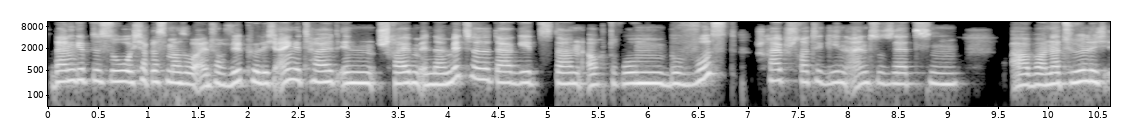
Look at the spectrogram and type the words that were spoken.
Dann gibt es so, ich habe das mal so einfach willkürlich eingeteilt in Schreiben in der Mitte. Da geht es dann auch darum, bewusst Schreibstrategien einzusetzen. Aber natürlich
